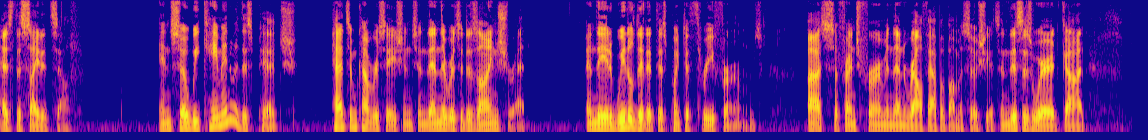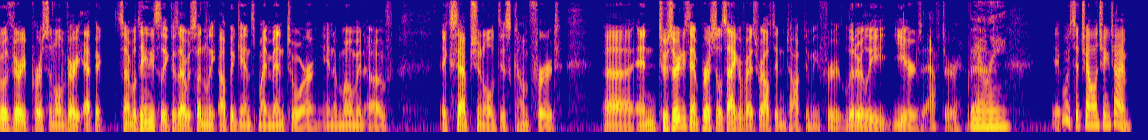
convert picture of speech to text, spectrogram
as the site itself. And so we came in with this pitch, had some conversations, and then there was a design charrette. And they had whittled it at this point to three firms us, a French firm, and then Ralph Appelbaum Associates. And this is where it got both very personal and very epic simultaneously because I was suddenly up against my mentor in a moment of exceptional discomfort. Uh, and to a certain extent, personal sacrifice. Ralph didn't talk to me for literally years after that. Really? It was a challenging time.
